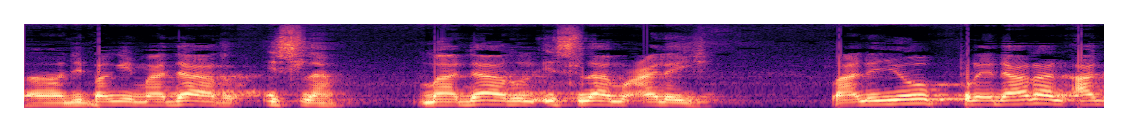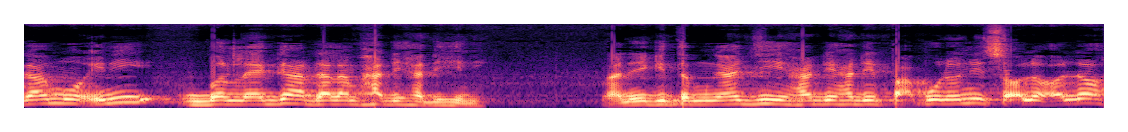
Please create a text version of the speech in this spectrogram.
Uh, dipanggil madar Islam. Madarul Islam alaih. Maknanya peredaran agama ini berlegar dalam hadis-hadis ini. Maknanya kita mengaji hadis-hadis 40 ni seolah-olah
